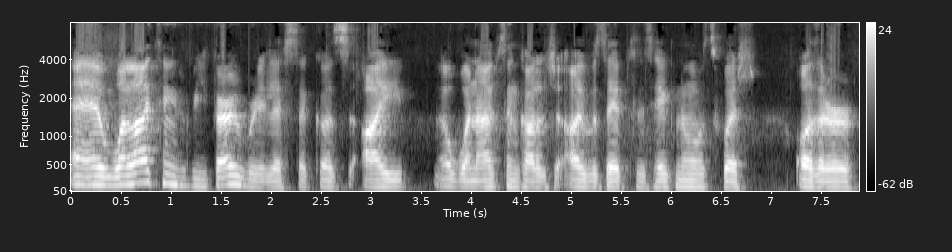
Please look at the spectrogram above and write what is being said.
Uh, well, I think it would be very realistic because I, when I was in college, I was able to take notes with other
